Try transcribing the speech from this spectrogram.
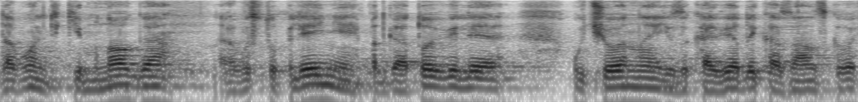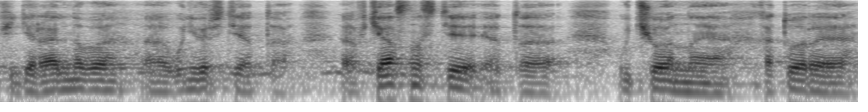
довольно-таки много э, выступлений подготовили ученые, языковеды Казанского федерального э, университета. В частности, это ученые, которые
